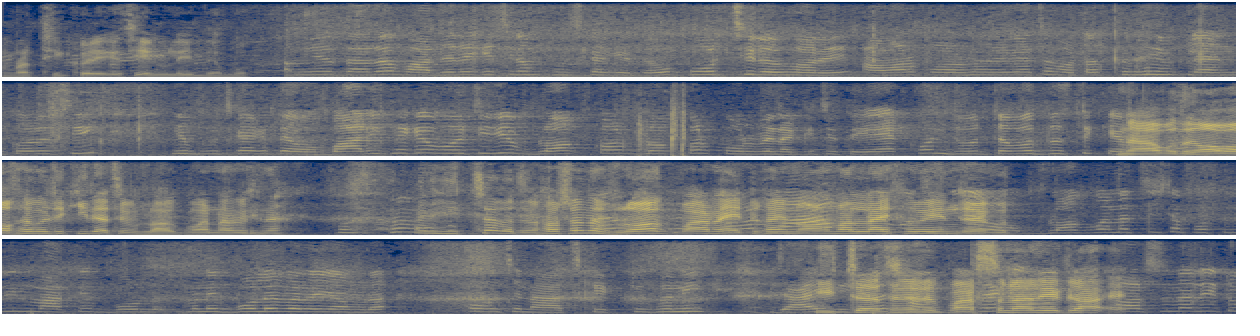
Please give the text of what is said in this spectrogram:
আমরা ঠিক করে গেছি এগুলোই দেবো। আমি দাদা বাজারে গেছিলাম ফুচকা খেতে। ও পড়ছিল ঘরে আমার পড়ানো হয়ে গেছে হঠাৎ করে আমি প্ল্যান করেছি যে ফুচকা খেতে যাব। বাড়ি থেকে বলছি যে ব্লগ কর ব্লগ কর করবে না কিছুতে। এখন জোর জবরদস্তি কেন না প্রথমে অবাক হয়ে বলছে কি আছে ব্লগ বানাবি না? ইচ্ছা করছে না সবসময় ব্লগ বানাই একটুখানি নর্মাল লাইফেও এনজয় করতে। ব্লগ বানাচ্ছিস না? প্রতিদিন মাকে বলে- মানে বলে বেড়াই আমরা। ও বলছে না আজকে একটুখানি যাই ইচ্ছা হচ্ছে না, একটু- পার্সোনালি একটু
